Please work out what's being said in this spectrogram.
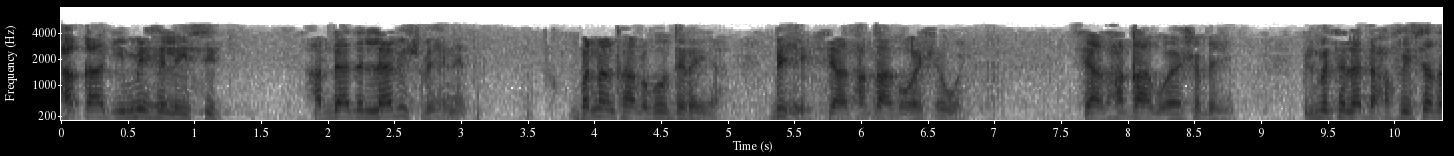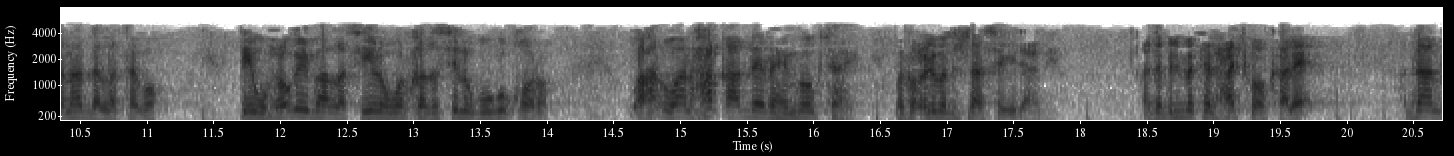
xaqaagii ma helaysid haddaadan laaluush bixinin banaankaa lagu diraya bixi si aad xaqaaga u hesho wey si aad xaqaaga u hesho bixi. Bilmatel hadda xafiisyadan hadda la tago dee waxoogay baa la siino warqada si lagugu qoro. Waana xaq aad leedahay ma og tahay marka culimadu saasay yidhaahdeen. Hadda bilmatel xajka oo kale haddaan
